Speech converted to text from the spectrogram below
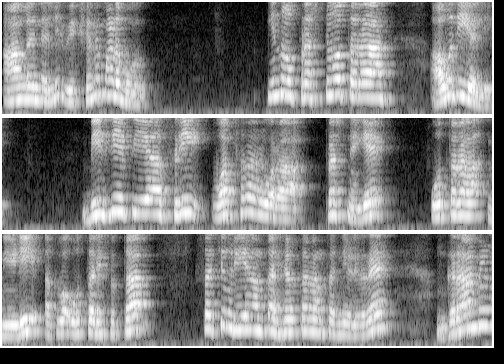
ಆನ್ಲೈನಲ್ಲಿ ವೀಕ್ಷಣೆ ಮಾಡಬಹುದು. ಇನ್ನು ಪ್ರಶ್ನೋತ್ತರ ಅವಧಿಯಲ್ಲಿ ಬಿ ಜೆ ಪಿಯ ಶ್ರೀ ವತ್ಸರವರ ಪ್ರಶ್ನೆಗೆ ಉತ್ತರ ನೀಡಿ ಅಥವಾ ಉತ್ತರಿಸುತ್ತಾ ಸಚಿವರು ಏನಂತ ಹೇಳ್ತಾರೆ ಅಂತಂದು ಹೇಳಿದರೆ, ಗ್ರಾಮೀಣ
